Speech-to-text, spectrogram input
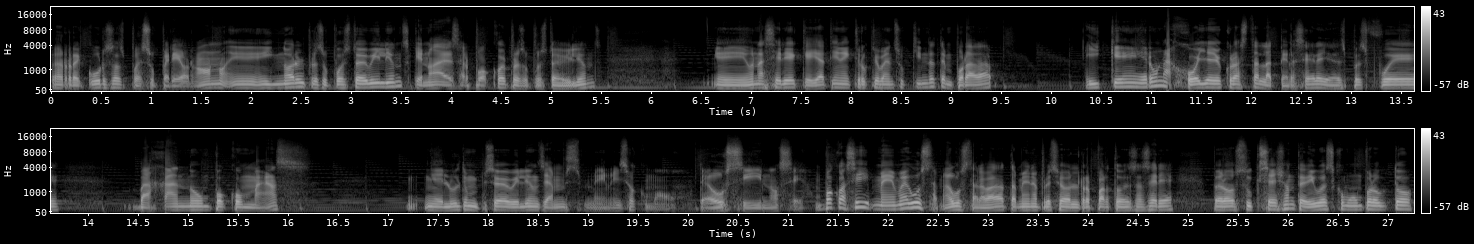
recursos, pues superior, ¿no? Eh, ignora el presupuesto de Billions, que no ha de ser poco el presupuesto de Billions. Eh, una serie que ya tiene, creo que va en su quinta temporada. Y que era una joya, yo creo, hasta la tercera. Y después fue bajando un poco más. El último episodio de Billions ya me, hizo como de oh sí, no sé. Un poco así, me, me, gusta, me gusta. La verdad también aprecio el reparto de esa serie. Pero Succession, te digo, es como un producto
